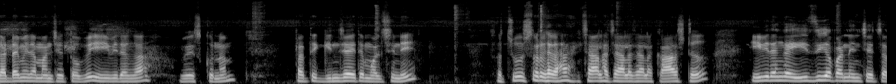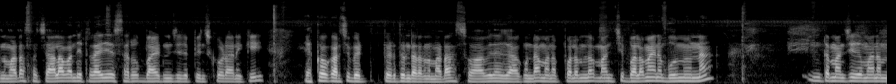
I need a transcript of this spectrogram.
గడ్డ మీద మంచిగా తవ్వి ఈ విధంగా వేసుకున్నాం. ప్రతి గింజ అయితే మొలిచింది. సో చూస్తారు కదా చాలా చాలా చాలా కాస్ట్. ఈ విధంగా ఈజీగా పండించవచ్చు అనమాట సో చాలామంది ట్రై చేస్తారు బయట నుంచి తెప్పించుకోవడానికి. ఎక్కువ ఖర్చు పెడుతుంటారు అనమాట సో ఆ విధంగా కాకుండా మన పొలంలో మంచి బలమైన భూమి ఉన్న ఇంత మంచిగా మనం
